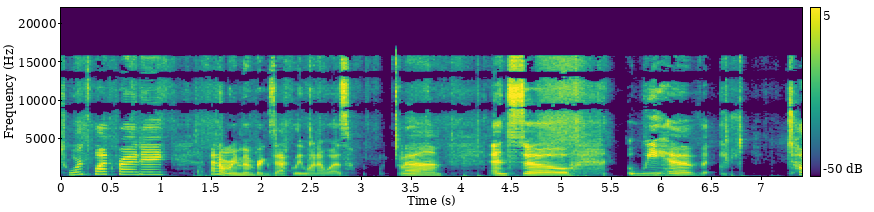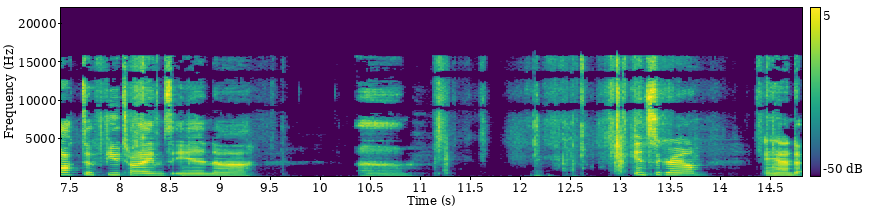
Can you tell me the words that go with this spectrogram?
towards Black Friday. I don't remember exactly when it was. Um, and so we have talked a few times in uh, um, Instagram and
